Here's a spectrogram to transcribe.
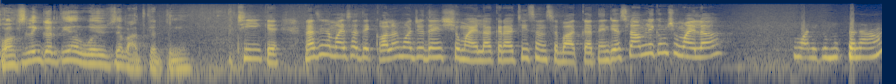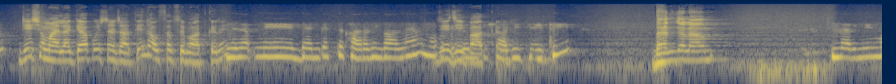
काउंसलिंग करती हैं और वही उनसे बात करती हैं। ठीक है। नाजिन हमारे साथ एक कॉलर मौजूद है, शुमाइला कराची से उनसे बात करते हैं। जी वालेकुम शुमाइला। वालेकुम अस्सलाम। जी शुमाइला क्या पूछना चाहती हैं? डॉक्टर साहब से बात करें। मैंने अपनी बहन का इस्तिखारा निकाला है। जी, जी, बात शादी की थी। बहन का नाम? नरमीन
